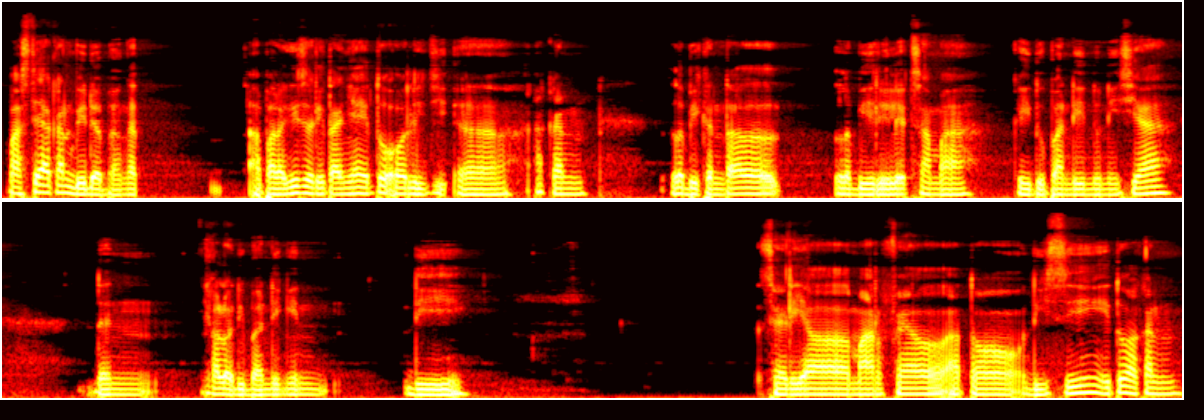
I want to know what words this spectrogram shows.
Pasti akan beda banget. Apalagi ceritanya itu origi uh, akan lebih kental lebih relate sama kehidupan di Indonesia. Dan kalau dibandingin di serial Marvel atau DC itu akan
